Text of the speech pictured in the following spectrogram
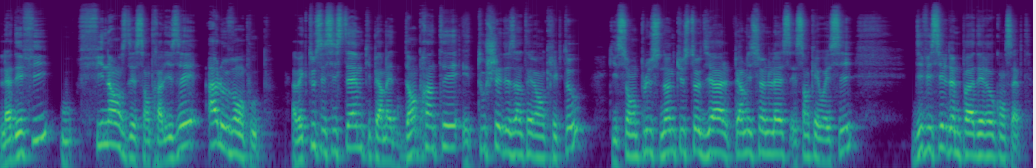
La défi, ou finance décentralisée, a le vent en poupe. Avec tous ces systèmes qui permettent d'emprunter et toucher des intérêts en crypto, qui sont en plus non-custodial, permissionless et sans KYC, difficile de ne pas adhérer au concept.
